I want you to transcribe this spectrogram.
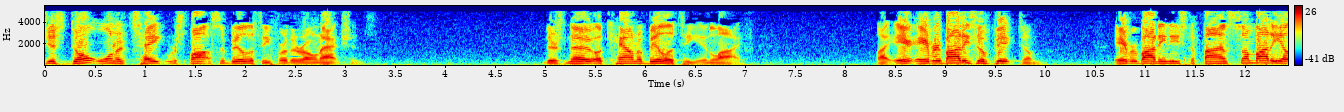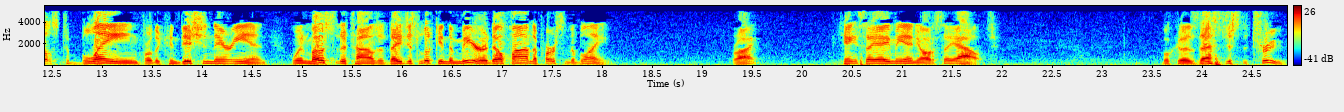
just don't want to take responsibility for their own actions. There's no accountability in life. Like everybody's a victim. Everybody needs to find somebody else to blame for the condition they're in. When most of the times, if they just look in the mirror, they'll find the person to blame. Right? You can't say amen, you ought to say ouch. Because that's just the truth.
